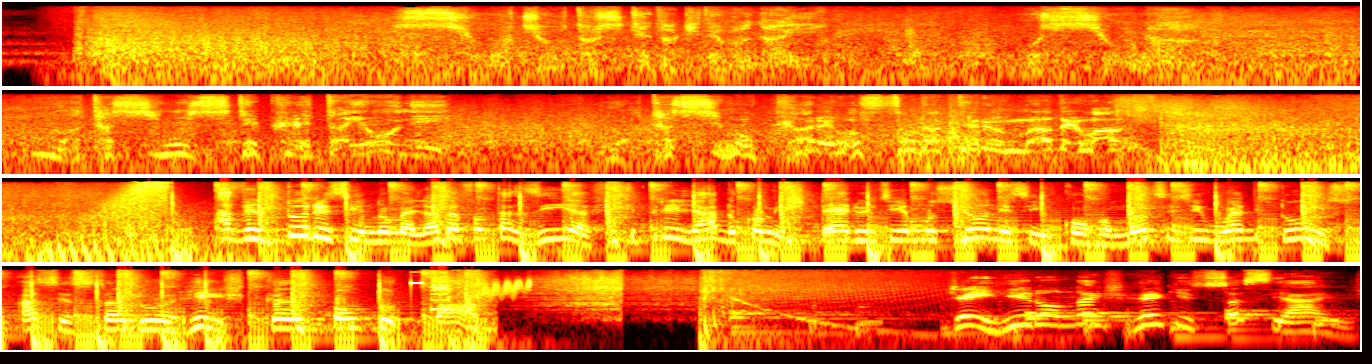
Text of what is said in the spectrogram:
象徴としてだけではないお師匠が私にしてくれたように私も彼を育てるまでは Aventure-se no melhor da fantasia, fique trilhado com mistérios e emocione-se com romances e webtoons acessando riscan.top. J-Hero nas redes sociais.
